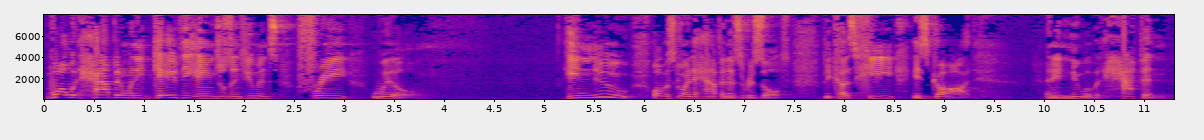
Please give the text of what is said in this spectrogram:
what would happen when He gave the angels and humans free will. He knew what was going to happen as a result because He is God and He knew what would happen,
